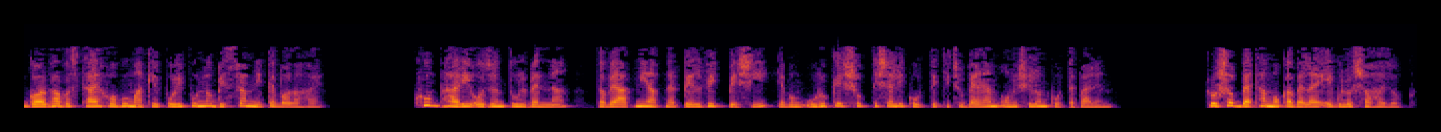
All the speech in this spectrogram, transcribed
গর্ভাবস্থায় হবু মাকে পরিপূর্ণ বিশ্রাম নিতে বলা হয়। খুব ভারী ওজন তুলবেন না, তবে আপনি আপনার পেলভিক পেশি এবং উরুকে শক্তিশালী করতে কিছু ব্যায়াম অনুশীলন করতে পারেন। প্রসব ব্যথা মোকাবেলায় এগুলো সহায়ক।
